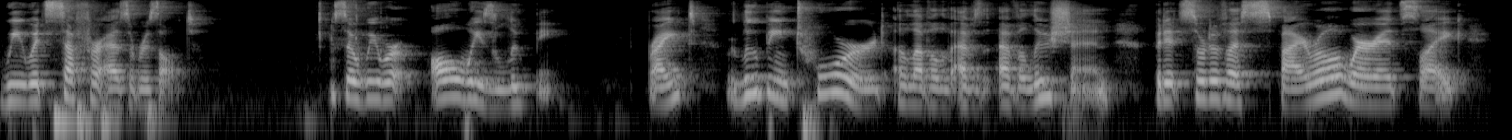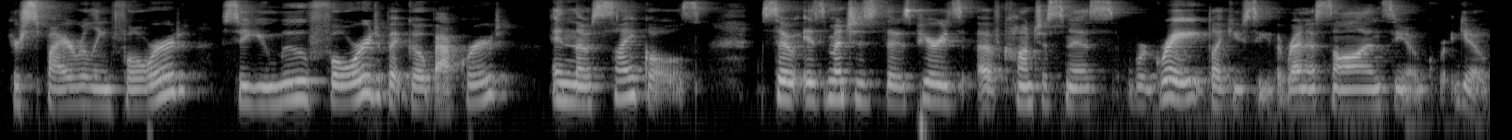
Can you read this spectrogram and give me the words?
we would suffer as a result. So we were always looping, right? Looping toward a level of ev- evolution, but it's sort of a spiral where it's like you're spiraling forward. So you move forward, but go backward in those cycles. So as much as those periods of consciousness were great, like you see the Renaissance, you know, you know,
